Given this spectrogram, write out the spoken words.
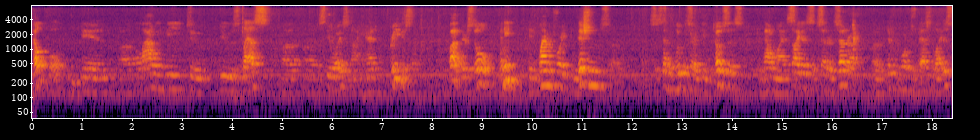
helpful in uh, allowing me to use less uh, uh, steroids than I had previously. But there's still many inflammatory conditions, uh, systemic lupus erythematosus, dermatomyositis, et cetera, et cetera, different forms of vasculitis,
